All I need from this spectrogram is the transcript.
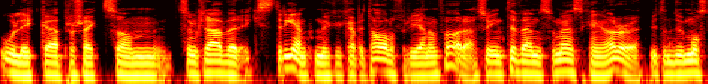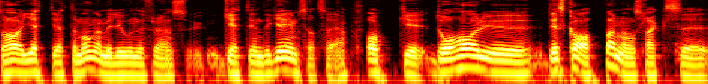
olika projekt som, som kräver extremt mycket kapital för att genomföra, så inte vem som helst kan göra det, utan du måste ha jättemånga miljoner för att ens get in the game så att säga. Och eh, då har ju, det skapar någon slags eh,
